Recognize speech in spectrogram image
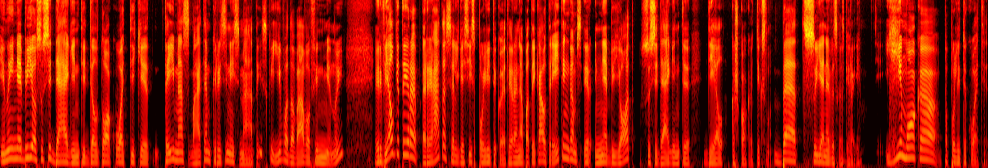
jinai nebijo susideginti dėl to, kuo tiki. Tai mes matėm kriziniais metais, kai jį vadovavo Finminui. Ir vėlgi tai yra retas elgesys politikoje, tai yra nepataikaut reitingams ir nebijot susideginti dėl kažkokio tikslo. Bet su jie ne viskas gerai. Ji moka papolitikuoti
